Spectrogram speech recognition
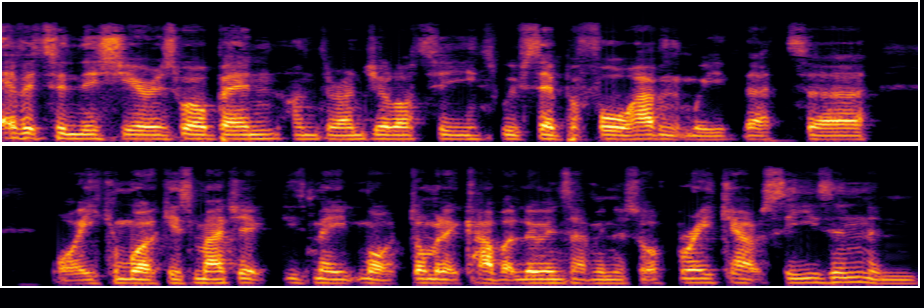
Everton this year as well, Ben, under Ancelotti. We've said before, haven't we, that uh, well, he can work his magic. He's made well, Dominic Calvert-Lewin's having a sort of breakout season, and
